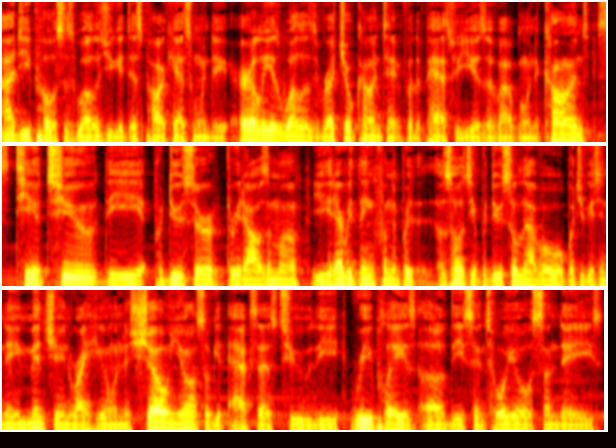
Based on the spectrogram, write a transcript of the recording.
IG posts, as well as you get this podcast one day early early, as well as retro content for the past few years of Outgoing to Cons. Tier two, the producer, $3 a month. You get everything from the associate producer level, but you get your name mentioned right here on the show. And you also get access to the replays of the Scentorial Sundays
